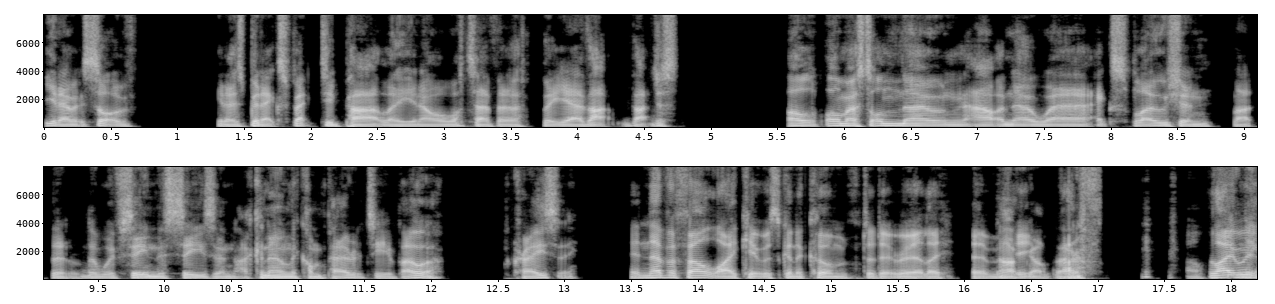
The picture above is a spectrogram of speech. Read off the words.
you know, it's sort of, you know, it's been expected partly, you know, or whatever. But yeah, that that just almost unknown, out of nowhere explosion like that, that we've seen this season. I can only compare it to Yeboah. Crazy. It never felt like it was going to come, did it? Really? Um, oh, it, God, Oh, like we,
